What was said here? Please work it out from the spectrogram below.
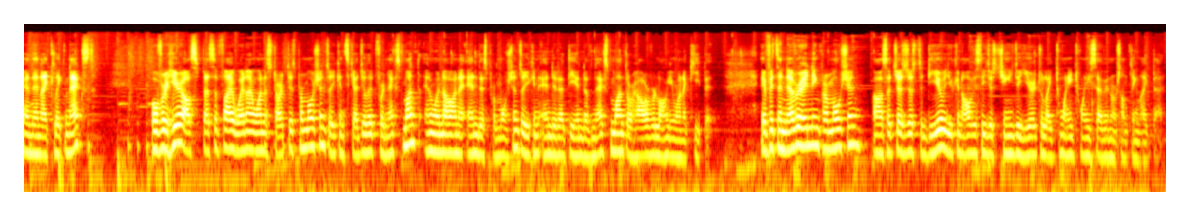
And then I click next. Over here, I'll specify when I want to start this promotion so you can schedule it for next month and when I want to end this promotion so you can end it at the end of next month or however long you want to keep it. If it's a never-ending promotion, uh, such as just a deal, you can obviously just change the year to like 2027 or something like that.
